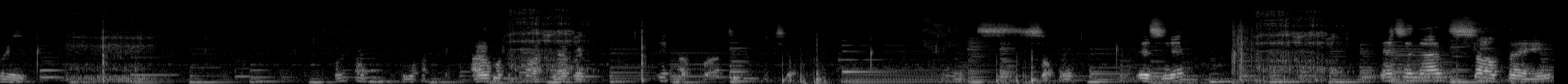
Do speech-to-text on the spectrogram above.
Wait. What if I block I don't have to block, never did have block. So that's something. Isn't it? Isn't that something?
